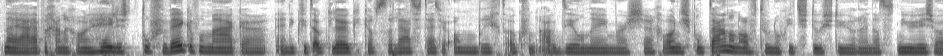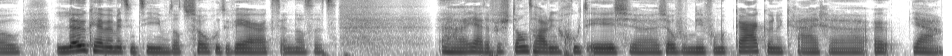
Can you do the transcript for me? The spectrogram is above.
nou ja, we gaan er gewoon hele toffe weken van maken. En ik vind het ook leuk. Ik heb de laatste tijd weer allemaal berichten, ook van oud-deelnemers. Uh, gewoon die spontaan dan af en toe nog iets toesturen. En dat het nu weer zo leuk hebben met een team. Dat het zo goed werkt. En dat het, uh, ja, de verstandhouding goed is. zoveel meer voor elkaar kunnen krijgen. ja.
